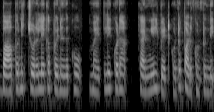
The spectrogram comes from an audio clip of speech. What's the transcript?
బాబుని చూడలేకపోయినందుకు మైథిలి కూడా కన్నీళ్ళు పెట్టుకుంటూ పడుకుంటుంది.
